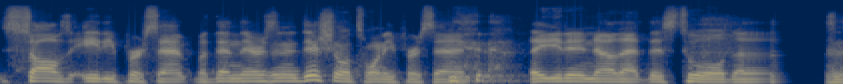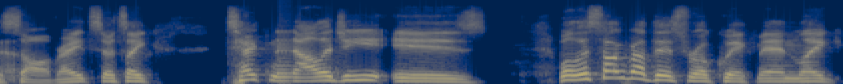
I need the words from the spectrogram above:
solves 80%, but then there's an additional 20% that you didn't know that this tool doesn't solve, right? So it's like technology is well, let's talk about this real quick, man. Like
